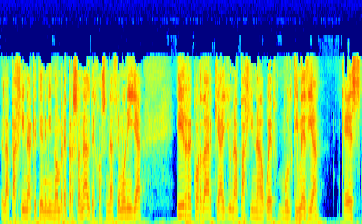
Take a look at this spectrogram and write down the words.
la página que tiene mi nombre personal de José Ignacio Munilla, y recordar que hay una página web multimedia que es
